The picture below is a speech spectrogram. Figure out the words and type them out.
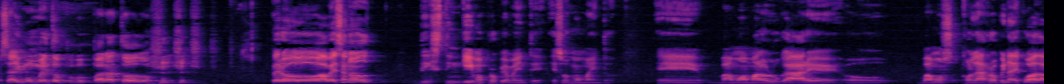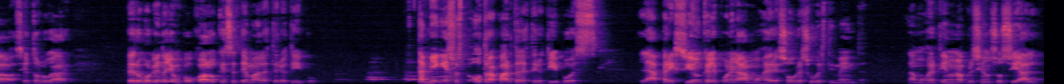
O sea, hay momentos para todo. Pero a veces no distinguimos propiamente esos momentos. Eh, vamos a malos lugares o vamos con la ropa inadecuada a ciertos lugares. Pero volviendo ya un poco a lo que es el tema del estereotipo. También eso es otra parte del estereotipo, es la presión que le ponen a las mujeres sobre su vestimenta. La mujer tiene una presión social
